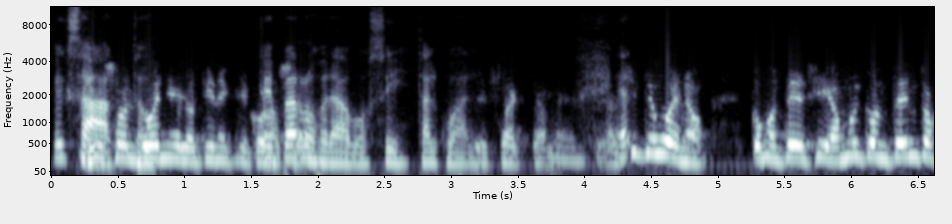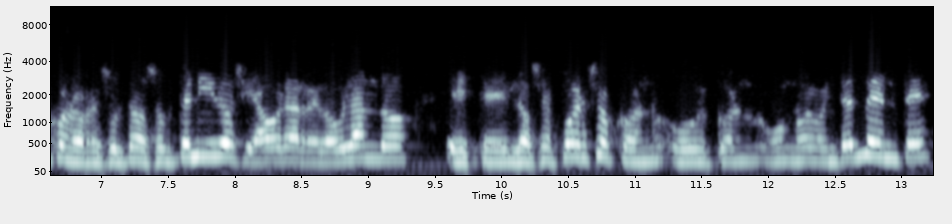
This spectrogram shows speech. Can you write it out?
Y Exacto. eso el dueño lo tiene que conocer. perros bravos, sí, tal cual. Exactamente. Así que bueno, como te decía, muy contentos con los resultados obtenidos y ahora redoblando este, los esfuerzos con, con un nuevo intendente,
